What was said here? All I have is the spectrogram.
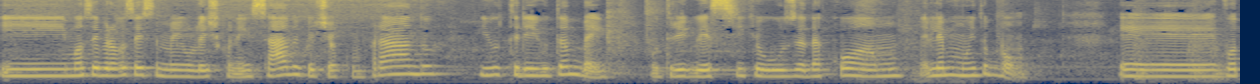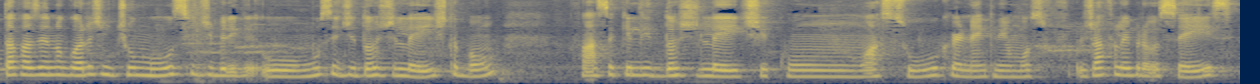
E mostrei pra vocês também o leite condensado que eu tinha comprado e o trigo também. O trigo esse que eu uso é da Coamo, ele é muito bom. É, vou estar tá fazendo agora, gente, o mousse de o mousse de doce de leite, tá bom? Faço aquele doce de leite com açúcar, né? Que nem eu já falei pra vocês.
